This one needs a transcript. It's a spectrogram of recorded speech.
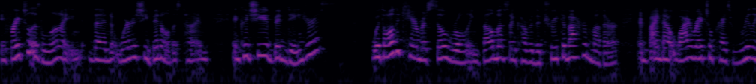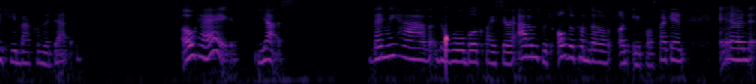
If Rachel is lying, then where has she been all this time? And could she have been dangerous? With all the cameras still rolling, Bel must uncover the truth about her mother and find out why Rachel Price really came back from the dead. Okay, yes. Then we have The Rule Book by Sarah Adams, which also comes out on April 2nd. And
